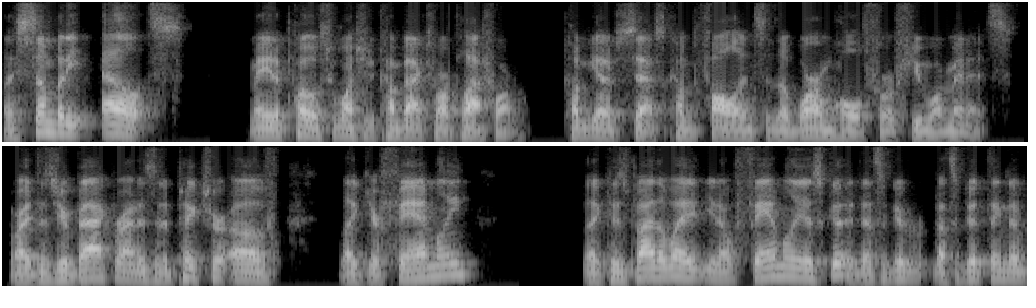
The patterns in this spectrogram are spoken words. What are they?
Like somebody else made a post. We want you to come back to our platform. Come get obsessed. Come fall into the wormhole for a few more minutes, right? Does your background, is it a picture of like your family? Like, because by the way, you know, family is good. That's a good, that's a good thing to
